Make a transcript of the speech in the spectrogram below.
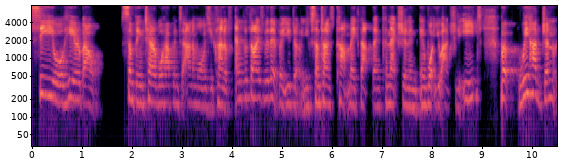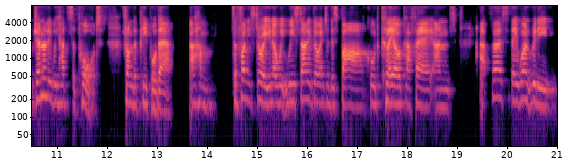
see or hear about something terrible happen to animals you kind of empathize with it but you don't you sometimes can't make that then connection in, in what you actually eat. But we had gen- generally we had support from the people there. Um it's a funny story you know we, we started going to this bar called cleo cafe and at first they weren't really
